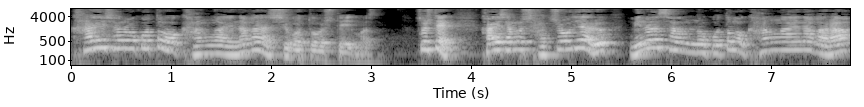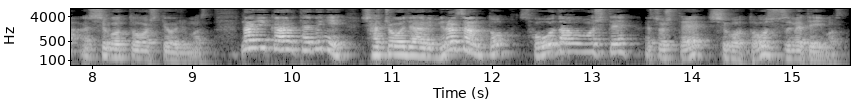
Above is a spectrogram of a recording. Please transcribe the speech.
会社のことを考えながら仕事をしています。そして会社の社長である皆さんのことも考えながら仕事をしております。何かあるたびに社長である皆さんと相談をして、そして仕事を進めています。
